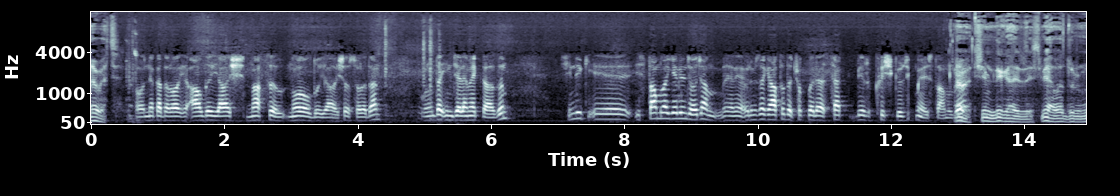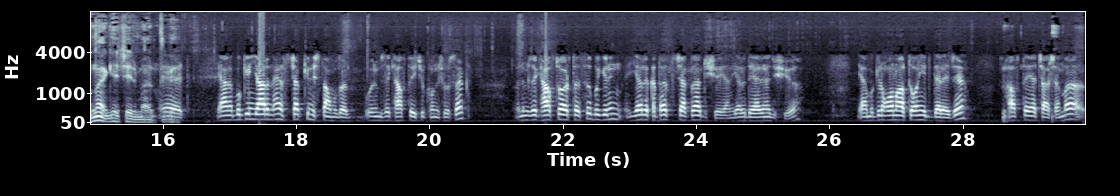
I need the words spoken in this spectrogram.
Evet. O ne kadar o aldığı yağış nasıl, ne oldu yağışa sonradan onu da incelemek lazım. Şimdi e, İstanbul'a gelince hocam yani önümüzdeki hafta da çok böyle sert bir kış gözükmüyor İstanbul'da. Evet şimdi gayri resmi hava durumuna geçelim artık. Evet. Yani bugün yarın en sıcak gün İstanbul'da önümüzdeki hafta için konuşursak. Önümüzdeki hafta ortası bugünün yarı kadar sıcaklığa düşüyor yani yarı değerine düşüyor. Yani bugün 16-17 derece haftaya çarşamba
